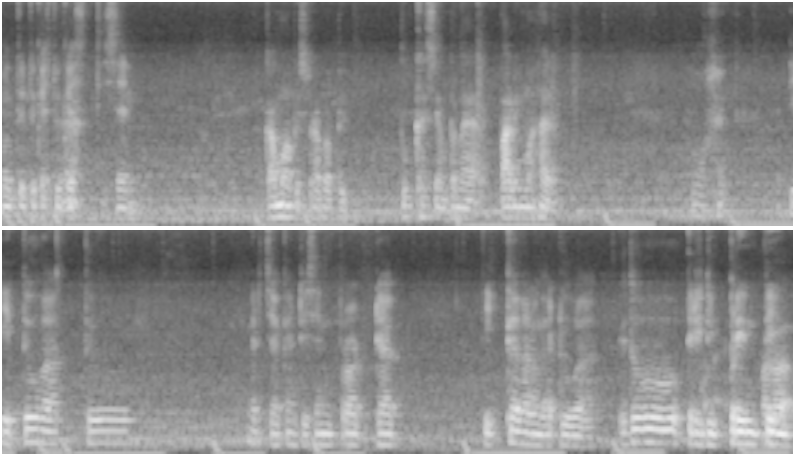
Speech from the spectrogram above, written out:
Waktu tugas-tugas desain. Kamu habis berapa Bib? tugas yang pernah paling mahal? Wah, itu waktu ngerjakan desain produk tiga kalau nggak dua itu 3D printing. kalau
